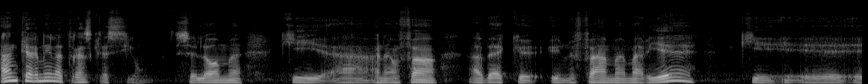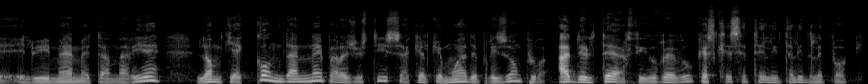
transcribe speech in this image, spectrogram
incarner la transgression. C'est l'homme qui a un enfant avec une femme mariée, qui lui-même étant marié, l'homme qui est condamné par la justice à quelques mois de prison pour adultère. Figurez-vous, qu'est-ce que c'était l'Italie de l'époque?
